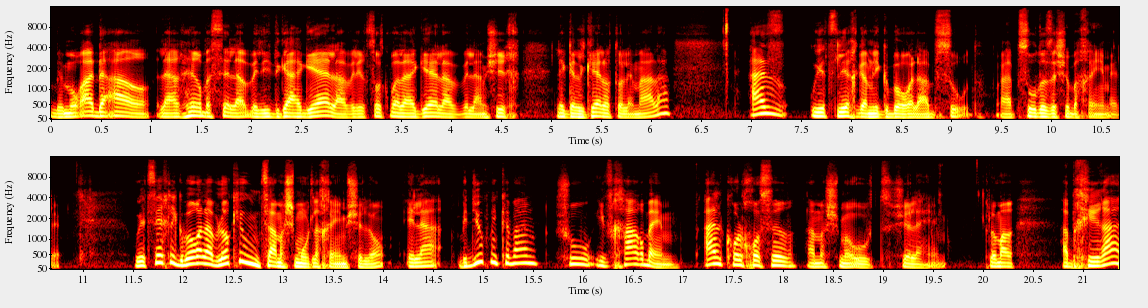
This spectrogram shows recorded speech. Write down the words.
במורד ההר, להרהר בסלע ולהתגעגע אליו ולרצות כבר להגיע אליו ולהמשיך לגלגל אותו למעלה, אז הוא יצליח גם לגבור על האבסורד, האבסורד הזה שבחיים האלה. הוא יצליח לגבור עליו לא כי הוא ימצא משמעות לחיים שלו, אלא בדיוק מכיוון שהוא יבחר בהם, על כל חוסר המשמעות שלהם. כלומר, הבחירה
